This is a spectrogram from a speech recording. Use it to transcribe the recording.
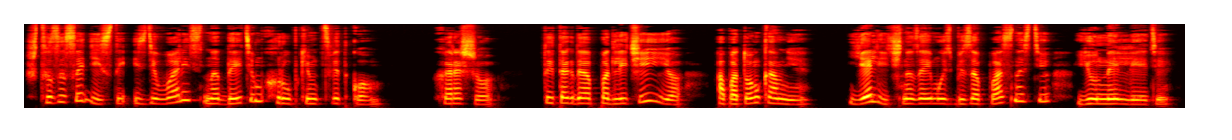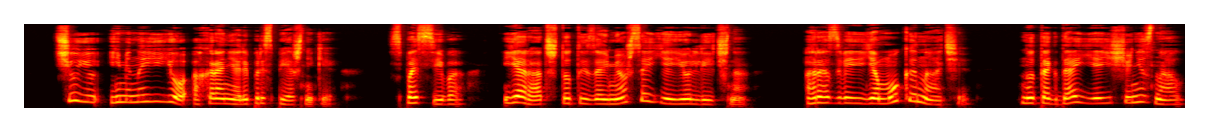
Что за садисты издевались над этим хрупким цветком? Хорошо, ты тогда подлечи ее, а потом ко мне. Я лично займусь безопасностью юной леди. Чую, именно ее охраняли приспешники. Спасибо. Я рад, что ты займешься ею лично. Разве я мог иначе? Но тогда я еще не знал,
